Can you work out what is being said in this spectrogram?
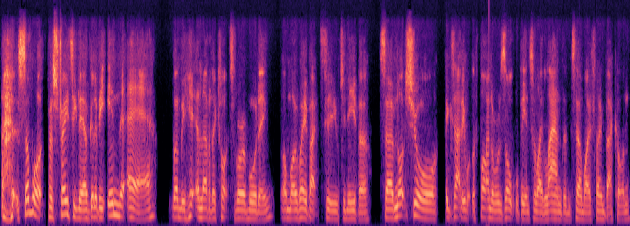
somewhat frustratingly, I'm going to be in the air when we hit 11 o'clock tomorrow morning on my way back to Geneva. So I'm not sure exactly what the final result will be until I land and turn my phone back on.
